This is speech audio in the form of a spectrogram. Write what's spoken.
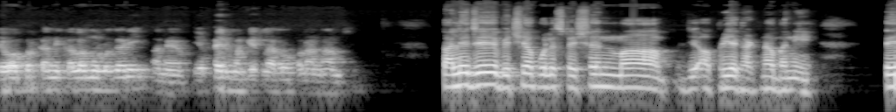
કેવા પ્રકારની કલમો લગાડી અને એફઆઈઆરમાં કેટલા લોકોના નામ છે? કાલે જે વિછિયા પોલીસ સ્ટેશનમાં જે અપ્રિય ઘટના બની તે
